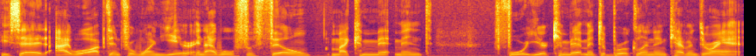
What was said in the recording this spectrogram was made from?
he said, "I will opt in for one year and I will fulfill my commitment." four year commitment to Brooklyn and Kevin Durant.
